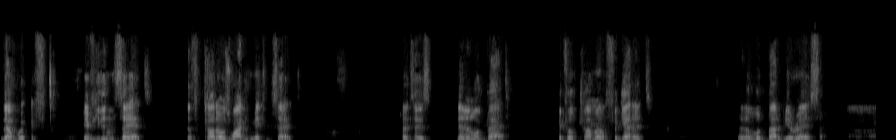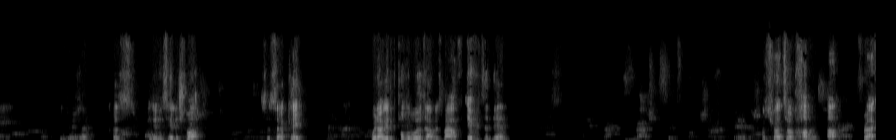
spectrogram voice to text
No, if if he didn't say it. The Kada was, why did he make him say it? It says, then it'll look bad. If he'll come and forget it, then it'll look bad. It'll be a reisa. Because he didn't say the Shema. So it's okay. We're not going to pull the words out of his mouth. If it's a din, Let's try to chametz. Ah, right.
